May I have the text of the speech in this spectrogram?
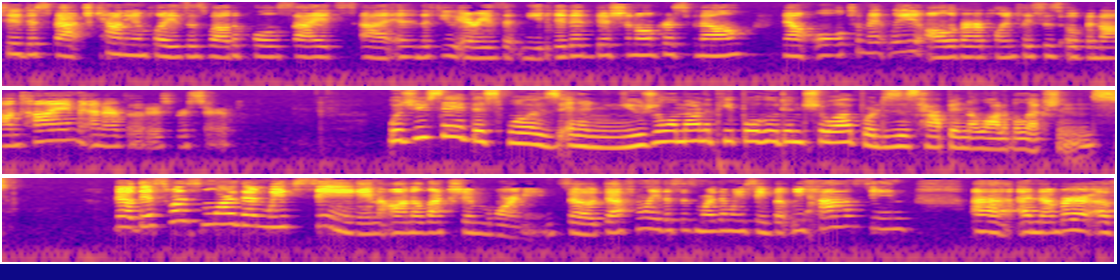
to dispatch county employees as well to poll sites uh, in the few areas that needed additional personnel. Now, ultimately, all of our polling places opened on time and our voters were served. Would you say this was an unusual amount of people who didn't show up, or does this happen in a lot of elections? No, this was more than we've seen on election morning. So definitely this is more than we've seen, but we have seen uh, a number of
